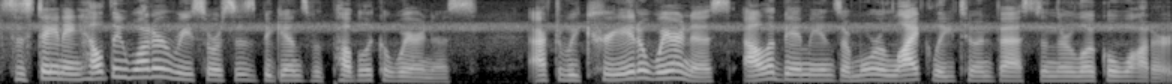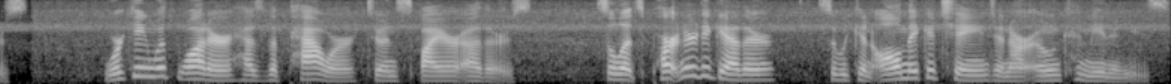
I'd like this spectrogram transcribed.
Sustaining healthy water resources begins with public awareness. After we create awareness, Alabamians are more likely to invest in their local waters. Working with water has the power to inspire others. So let's partner together so we can all make a change in our own communities.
